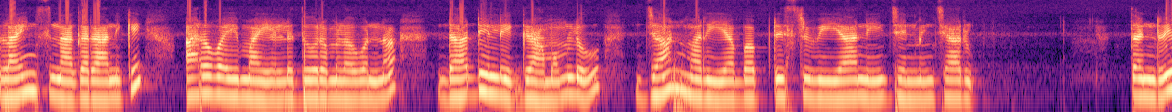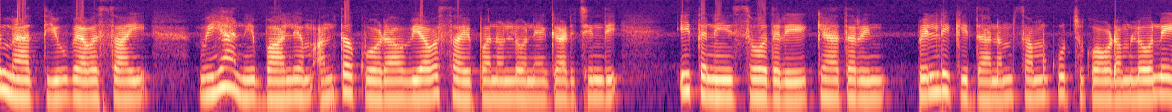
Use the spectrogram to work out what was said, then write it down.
లైన్స్ నగరానికి అరవై మైళ్ళ దూరంలో ఉన్న డార్డిల్లీ గ్రామంలో జాన్ మరియా బప్టిస్ట్ వియాని జన్మించారు. తండ్రి మాథ్యూ వ్యవసాయి. వియాని బాల్యం అంతా కూడా వ్యవసాయ పనుల్లోనే గడిచింది. ఇతని సోదరి క్యాథరిన్ పెళ్ళికి ధనం సమకూర్చుకోవడంలోనే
